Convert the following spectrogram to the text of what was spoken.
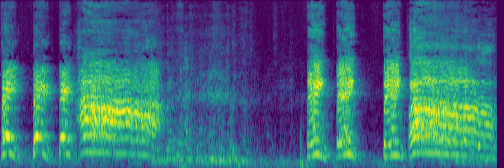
Bang, bang, bang! Ah! bang, bang, bang! Ah!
